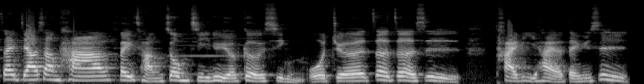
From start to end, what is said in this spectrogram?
再加上他非常重几率的个性，我觉得这真的是太厉害了。等于是，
